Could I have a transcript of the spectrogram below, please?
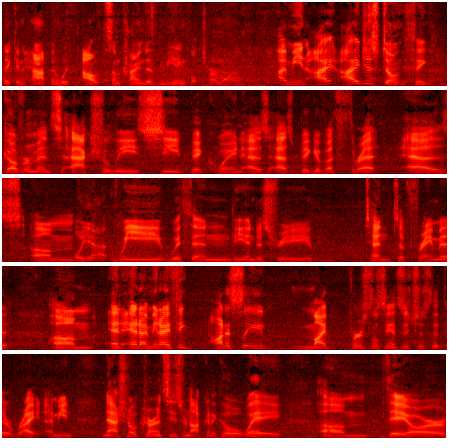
that can happen without some kind of meaningful turmoil? I mean, I, I just don't think governments actually see Bitcoin as as big of a threat as um, well, yeah. we within the industry tend to frame it. Um, and, and I mean, I think honestly, my personal stance is just that they're right. I mean, national currencies are not going to go away. Um, they are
